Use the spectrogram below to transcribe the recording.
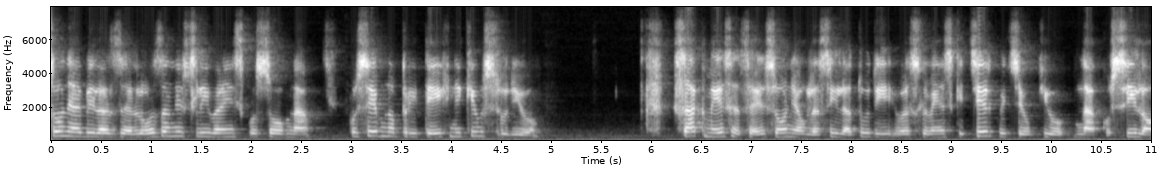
Sonja je bila zelo zanesljiva in sposobna, posebno pri tehniki v studiu. Vsak mesec se je Sonja oglasila tudi v slovenski cerkvici v Kiju na kosilo.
